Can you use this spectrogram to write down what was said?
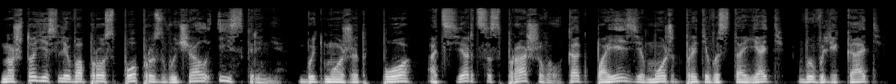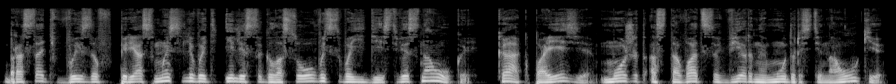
Но что, если вопрос По прозвучал искренне? Быть может, По от сердца спрашивал, как поэзия может противостоять, вовлекать, бросать вызов, переосмысливать или согласовывать свои действия с наукой? Как поэзия может оставаться верной мудрости науки,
